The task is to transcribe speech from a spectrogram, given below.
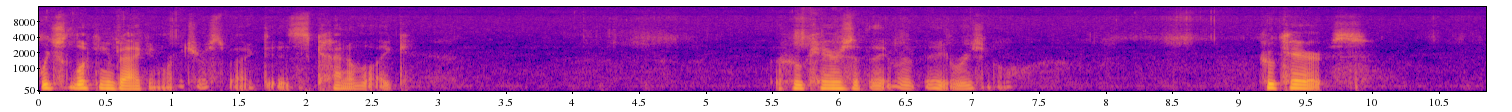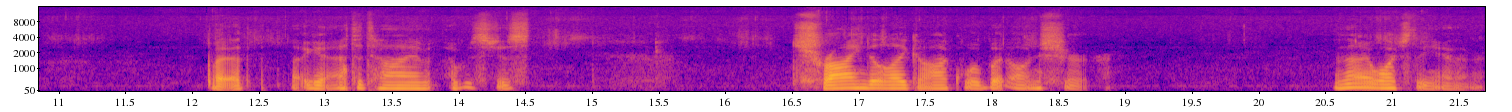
Which, looking back in retrospect, is kind of like who cares if they were the original? Who cares? But at, again, at the time, I was just trying to like Aqours, but unsure. And then I watched the anime.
